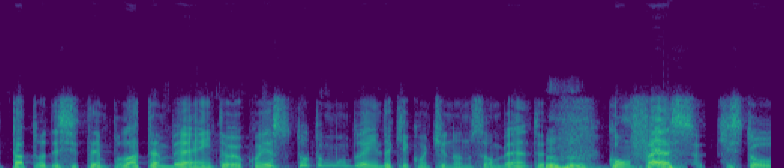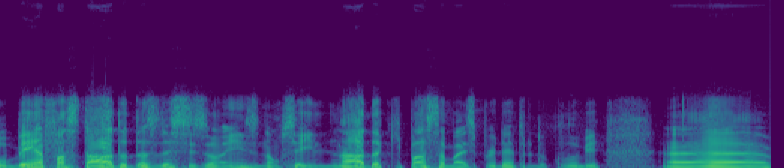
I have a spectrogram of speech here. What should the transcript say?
está todo esse tempo lá também, então eu conheço todo mundo ainda que continua no São Bento. Uhum. Confesso que estou bem afastado das decisões, não sei nada que passa mais por dentro do clube. É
